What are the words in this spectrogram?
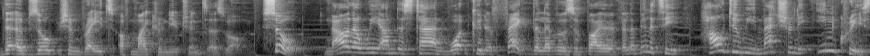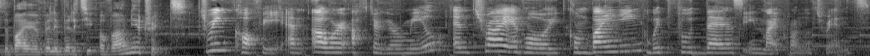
the absorption rates of micronutrients as well. So now that we understand what could affect the levels of bioavailability, how do we naturally increase the bioavailability of our nutrients? Drink coffee an hour after your meal and try avoid combining with food dense in micronutrients.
